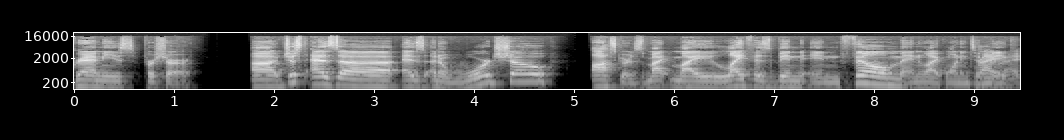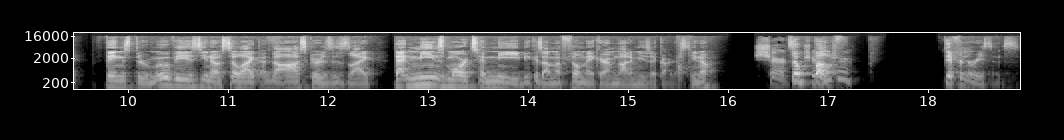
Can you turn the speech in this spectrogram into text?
Grammys, for sure. Uh, just as a as an award show, Oscars. My my life has been in film and like wanting to Right, make right. things through movies, you know. So like the Oscars is like that means more to me because I'm a filmmaker. I'm not a music artist, you know. Sure. So sure, both. sure. Different reasons.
